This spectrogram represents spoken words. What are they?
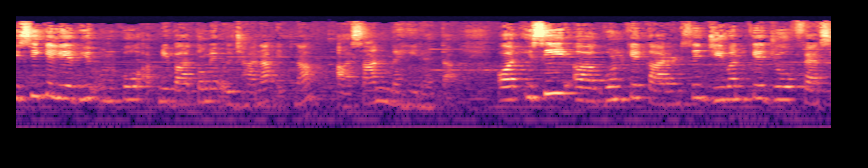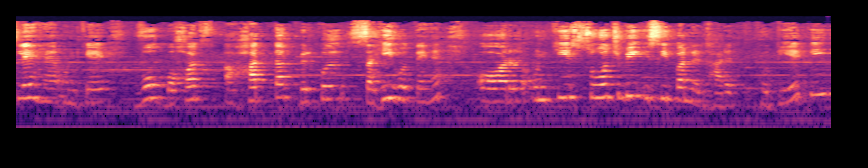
किसी के लिए भी उनको अपनी बातों में उलझाना इतना आसान नहीं रहता। और इसी गुण के कारण से जीवन के जो फैसले हैं उनके, वो बहुत हद तक बिल्कुल सही होते हैं और उनकी सोच भी इसी पर निर्धारित होती है कि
